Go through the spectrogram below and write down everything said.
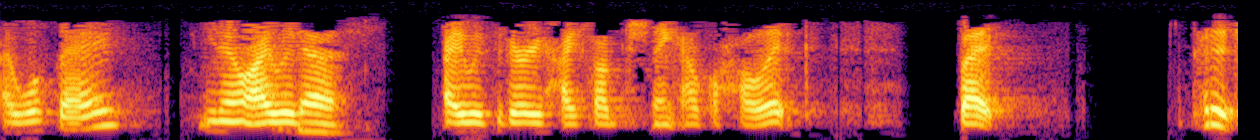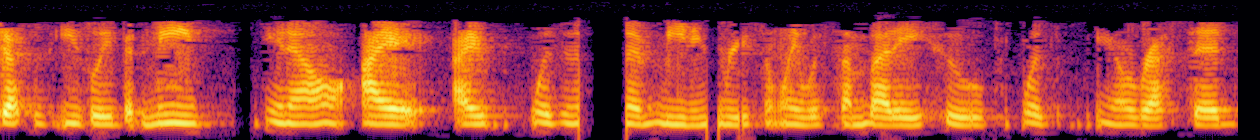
I will say. You know, I was yes. I was a very high functioning alcoholic, but could have just as easily been me. You know, I I was in a meeting recently with somebody who was you know arrested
